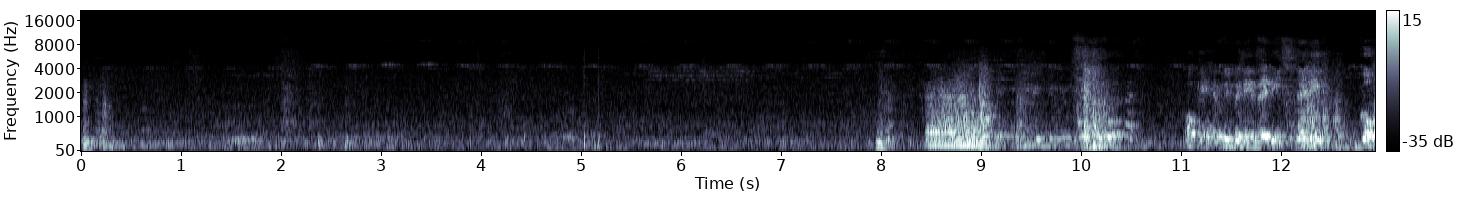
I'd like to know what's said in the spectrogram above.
Hmm. Okay, everybody ready, steady, go.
